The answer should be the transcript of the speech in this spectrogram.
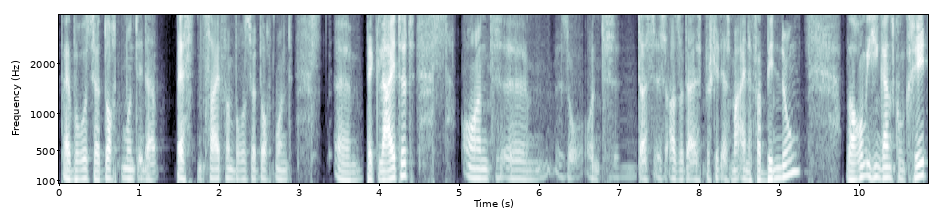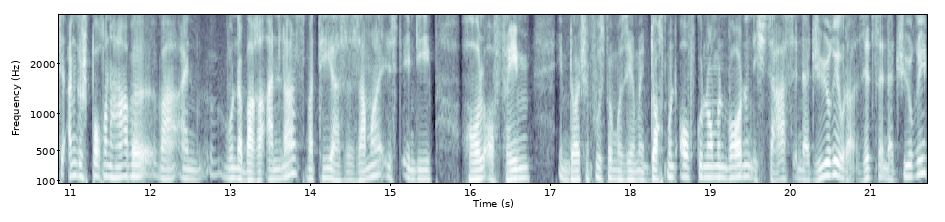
bei Borussia Dortmund in der besten Zeit von Borussia Dortmund äh, begleitet. Und ähm, so, und das ist also, da ist, besteht erstmal eine Verbindung. Warum ich ihn ganz konkret angesprochen habe, war ein wunderbarer Anlass. Matthias Sammer ist in die Hall of Fame im Deutschen Fußballmuseum in Dortmund aufgenommen worden. Ich saß in der Jury oder sitze in der Jury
